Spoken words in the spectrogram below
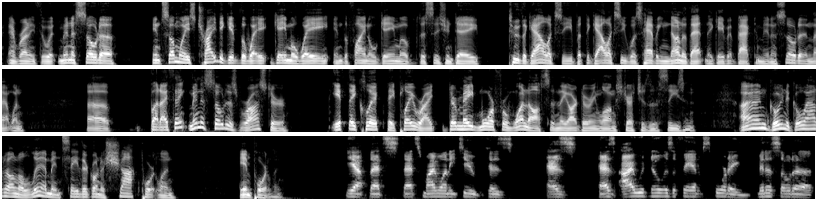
and running through it. Minnesota, in some ways, tried to give the way, game away in the final game of Decision Day to the Galaxy, but the Galaxy was having none of that, and they gave it back to Minnesota in that one. Uh, but I think Minnesota's roster, if they click, they play right, they're made more for one offs than they are during long stretches of the season. I'm going to go out on a limb and say they're going to shock Portland in Portland. Yeah, that's that's my money too because as as I would know as a fan of sporting, Minnesota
